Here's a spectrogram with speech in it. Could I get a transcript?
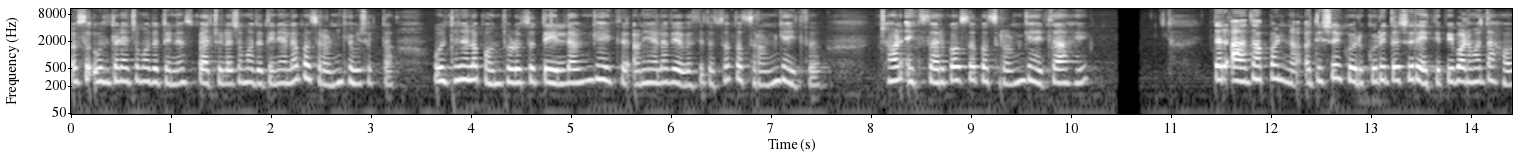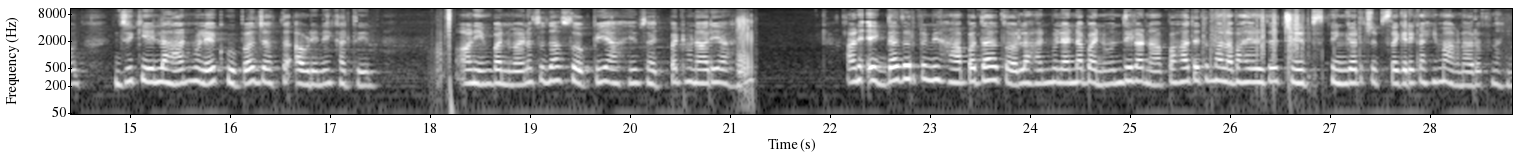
असं उलथण्याच्या मदतीने स्पॅच्युलाच्या मदतीने याला पसरवून घेऊ शकता. उलथण्याला पण थोडंसं तेल लावून घ्यायचं आणि याला व्यवस्थित असं पसरवून घ्यायचं. छान एकसारखं असं पसरवून घ्यायचं आहे. तर आज आपण ना अतिशय कुरकुरीत अशी रेसिपी बनवत आहोत जी की लहान मुले खूपच जास्त आवडीने खातील. आणि बनवायलासुद्धा सोपी आहे झटपट होणारी आहे. आणि एकदा जर तुम्ही हा पदार्थ लहान मुलांना बनवून दिला ना पहा ते तुम्हाला बाहेरचं चिप्स फिंगर चिप्स वगैरे काही मागणारच नाही.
